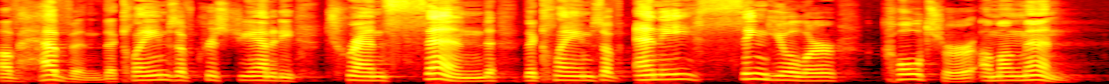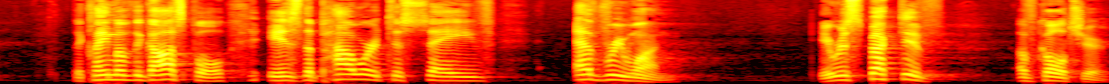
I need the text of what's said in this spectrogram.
of heaven. The claims of Christianity transcend the claims of any singular culture among men. The claim of the gospel is the power to save everyone, irrespective of culture.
